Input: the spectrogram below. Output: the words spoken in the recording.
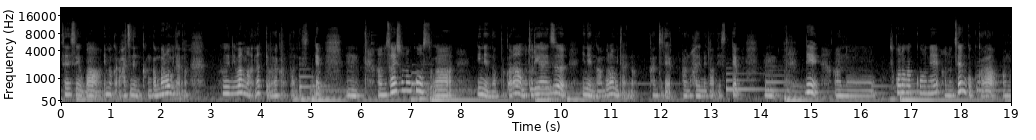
先生は今から8年間頑張ろうみたいな風にはまあなってはなかったんですって、うん、あの最初のコースが2年だったから、まあ、とりあえず2年頑張ろうみたいな感じであの始めたんですって。うん、で、あのー、そこの学校ねあの全国からあの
